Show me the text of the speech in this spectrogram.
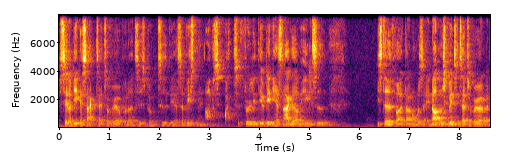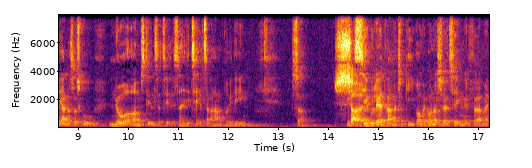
Selvom de ikke har sagt tatovør på noget tidspunkt tidligere, så vidste man, åh, oh, selvfølgelig, det er jo det, de har snakket om hele tiden. I stedet for, at der var nogen, der sagde, nå, nu skal vi ind til tatovøren, og de andre så skulle nå at omstille sig til det, så havde de talt sig varme på ideen. Så, så en cirkulær dramaturgi, hvor man undersøger tingene, før man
